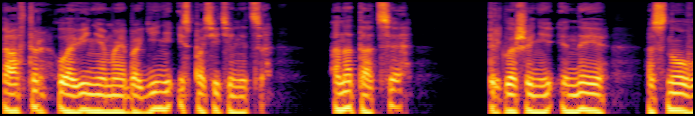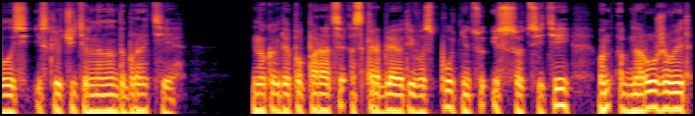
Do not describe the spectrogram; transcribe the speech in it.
Автор Лавиния моя богиня и спасительница. Аннотация. Приглашение Энея основывалось исключительно на доброте. Но когда папарацци оскорбляют его спутницу из соцсетей, он обнаруживает,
